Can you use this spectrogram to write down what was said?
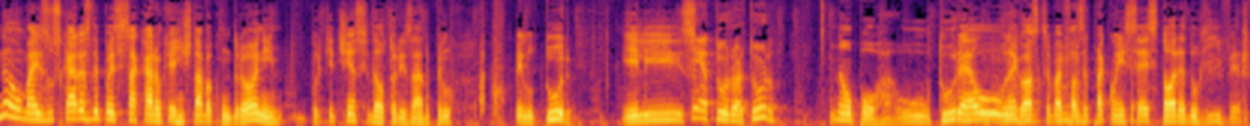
Não, mas os caras depois sacaram que a gente tava com drone, porque tinha sido autorizado pelo, pelo tour. Eles. Quem é Turo? Arthur? Não, porra. O tour é o negócio que você vai fazer pra conhecer a história do River.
